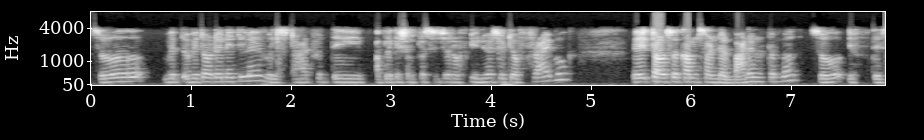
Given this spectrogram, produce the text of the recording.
So with, without any delay we'll start with the application procedure of University of Freiburg. It also comes under Baden-Württemberg. So if this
